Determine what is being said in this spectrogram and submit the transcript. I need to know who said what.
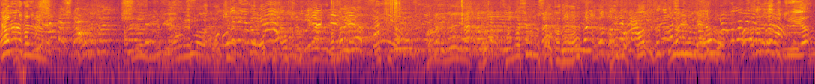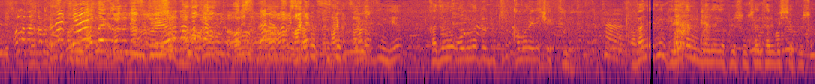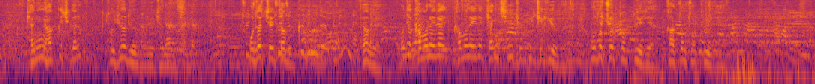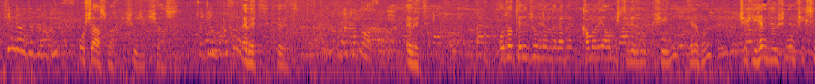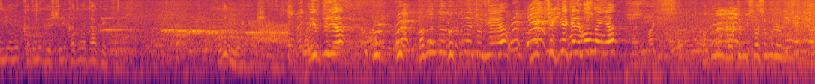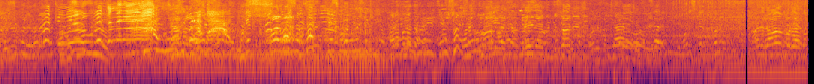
Speaker 1: Ne böyle kadın öyle?
Speaker 2: Sen nasıl vuruyorsun o kadına ya? Abi kadını ne vuruyor ya? Kadını da götürüyor ya. Vallahi kadını da götürüyor ya. Tamam tamam. Polis. Sakin, sakin, sakin. diye kadını oğluna dövdürtüp kamerayla çektiriyor. Ben de dedim ki neden böyle yapıyorsun, sen terbiyesiz yapıyorsun? Kendini haklı çıkarıp çocuğa dövdürüyor kendisi. O da çe-
Speaker 3: Çocuk
Speaker 2: tabii.
Speaker 3: kadını dövdü öyle mi?
Speaker 2: Tabii. O da kamerayla kamerayla kendisini çocuğu çekiyor böyle. O da çöp topluyor diye, karton topluyor diye.
Speaker 3: Kim de öldürdü dediniz?
Speaker 2: O şahıs bak, şuradaki şahıs.
Speaker 3: Çocuğun babası mı?
Speaker 2: Evet, evet,
Speaker 3: Burada toplamasın diye.
Speaker 2: evet. O da televizyondan beraber kamerayı almış televizyon şeyini, telefonu. Çekiyor hem dövsün hem çeksin diye hem kadını gösteriyor, kadına darp ettiriyor. Olur mu? Ayıptır ya. Dur, dur. Kadını dövdürtüyor çocuğa ya. Bir de çekiyor telefondan ya. Kadını yatırmış nasıl vuruyor bu?
Speaker 1: Kafasına vuruyor.
Speaker 2: Beyler bir müsaade edin. Hadi dağılın buradan.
